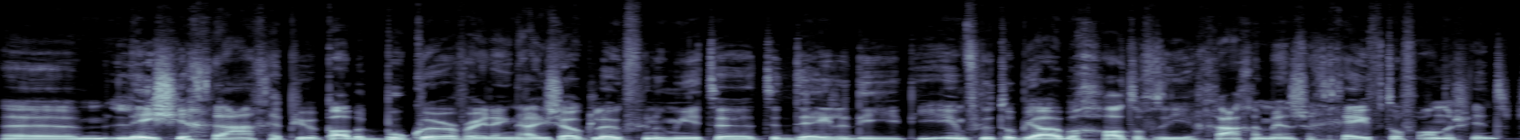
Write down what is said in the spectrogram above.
ehm, lees je graag? Heb je bepaalde boeken waarvan je denkt, nou die zou ik leuk vinden om hier te, te delen, die, die invloed op jou hebben gehad of die je graag aan mensen geeft of anderszins?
